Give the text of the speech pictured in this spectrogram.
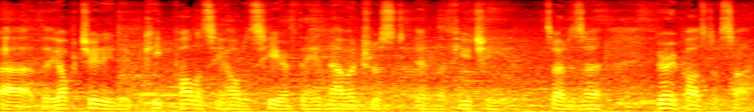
uh, the opportunity to keep policyholders here if they had no interest in the future here. So it is a very positive sign.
